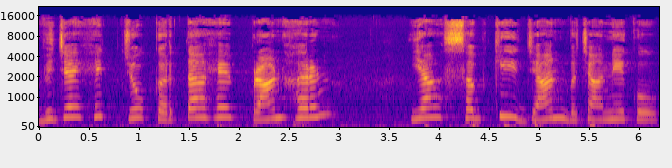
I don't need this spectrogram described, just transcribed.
विजय हित जो करता है प्राणहरण? या सबकी जान बचाने को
